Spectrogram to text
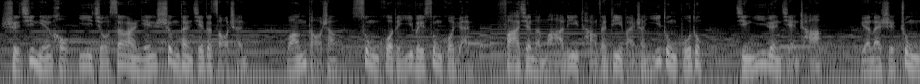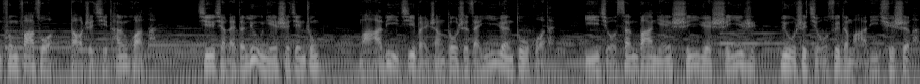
十七年后，一九三二年圣诞节的早晨。往岛上送货的一位送货员发现了玛丽躺在地板上一动不动，经医院检查，原来是中风发作导致其瘫痪了。接下来的六年时间中，玛丽基本上都是在医院度过的。一九三八年十一月十一日，六十九岁的玛丽去世了，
